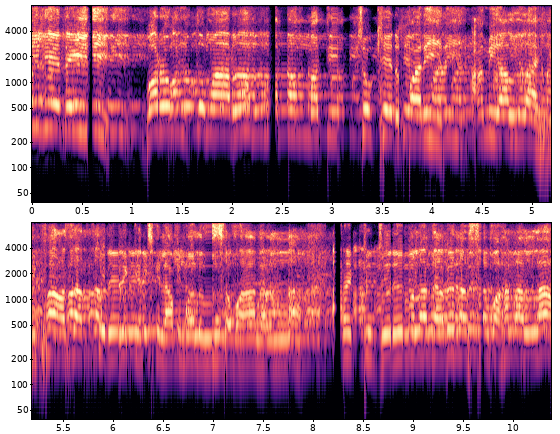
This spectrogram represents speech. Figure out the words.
মিলিয়ে দেয়নি, বরং তোমার চোখের পানি আমি আল্লাহ হিফাজত করে রেখেছিলাম বলুন সুবহান আল্লাহ আর একটু জোরে বলা যাবে না সুবহান আল্লাহ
